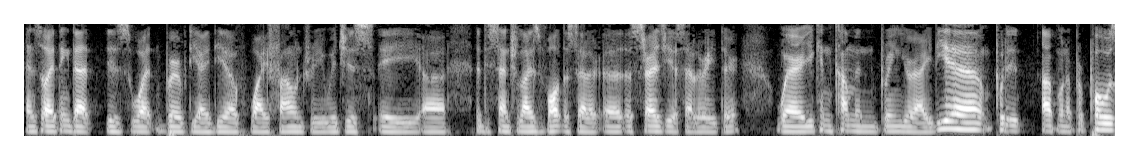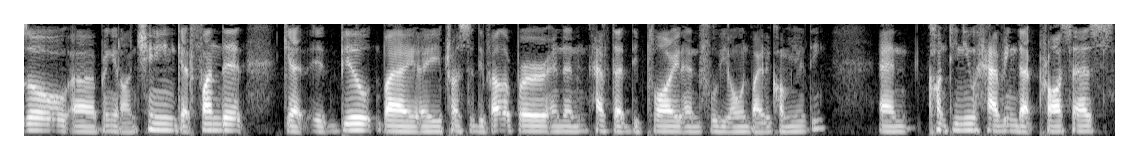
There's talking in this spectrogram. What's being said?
And so I think that is what birthed the idea of Y Foundry, which is a, uh, a decentralized vault uh, a strategy accelerator, where you can come and bring your idea, put it up on a proposal, uh, bring it on chain, get funded, get it built by a trusted developer, and then have that deployed and fully owned by the community and continue having that process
